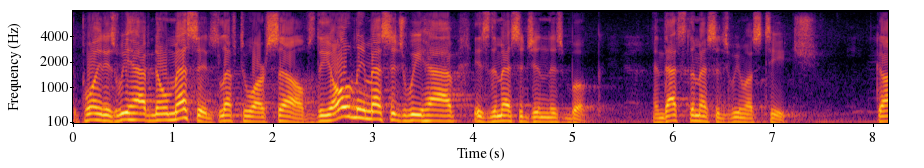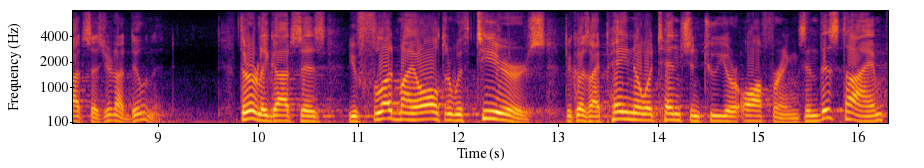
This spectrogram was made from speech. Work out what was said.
The point is, we have no message left to ourselves. The only message we have is the message in this book. And that's the message we must teach. God says, You're not doing it. Thirdly, God says, You flood my altar with tears because I pay no attention to your offerings. And this time,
